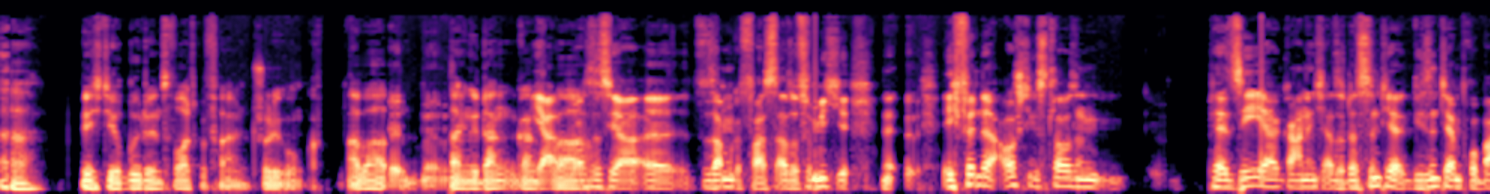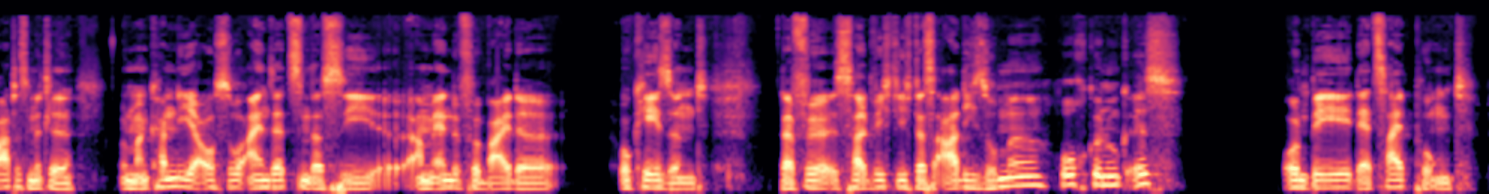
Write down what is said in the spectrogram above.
Äh, bin ich dir rüde ins Wort gefallen, Entschuldigung. Aber äh, dein Gedankengang ja, war. Ja, du hast es ja äh, zusammengefasst. Also für mich, ich finde Ausstiegsklauseln per se ja gar nicht, also das sind ja, die sind ja ein probates Mittel und man kann die ja auch so einsetzen, dass sie äh, am Ende für beide okay sind. Dafür ist halt wichtig, dass A die Summe hoch genug ist und B der Zeitpunkt.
